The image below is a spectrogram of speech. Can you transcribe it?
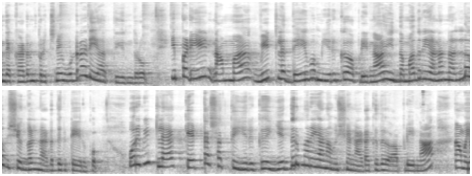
அந்த கடன் பிரச்சனை உடனடியாக தீர்ந்துடும் இப்படி நம்ம வீட்டில் தெய்வம் இருக்குது அப்படின்னா இந்த மாதிரியான நல்ல விஷயங்கள் நடந்துக்கிட்டே இருக்கும். ஒரு வீட்டில் கெட்ட சக்தி இருக்குது எதிர்மறையான விஷயம் நடக்குது அப்படின்னா நம்ம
